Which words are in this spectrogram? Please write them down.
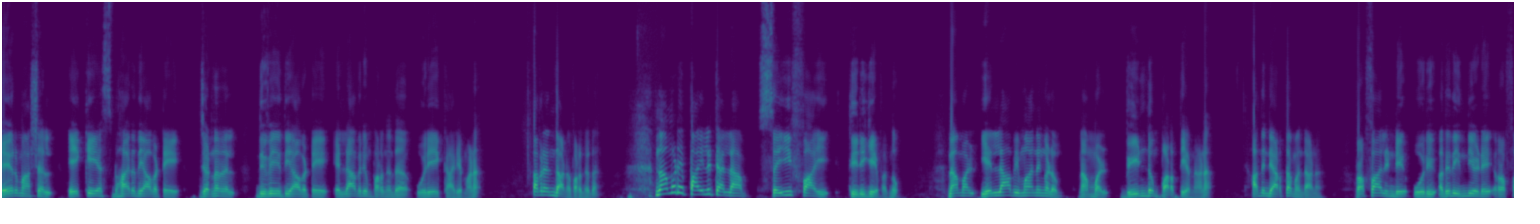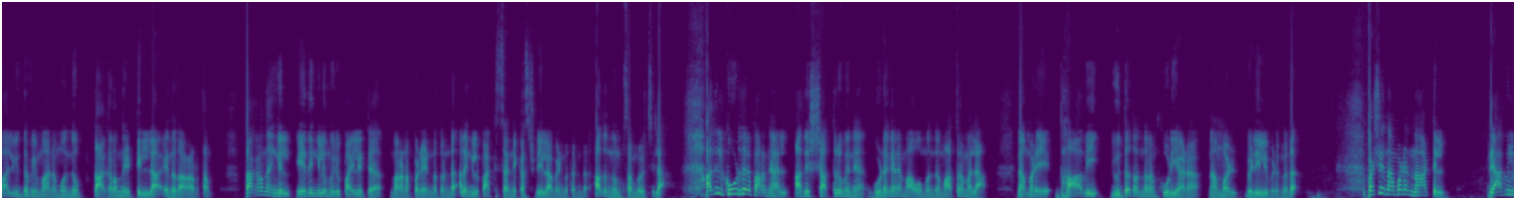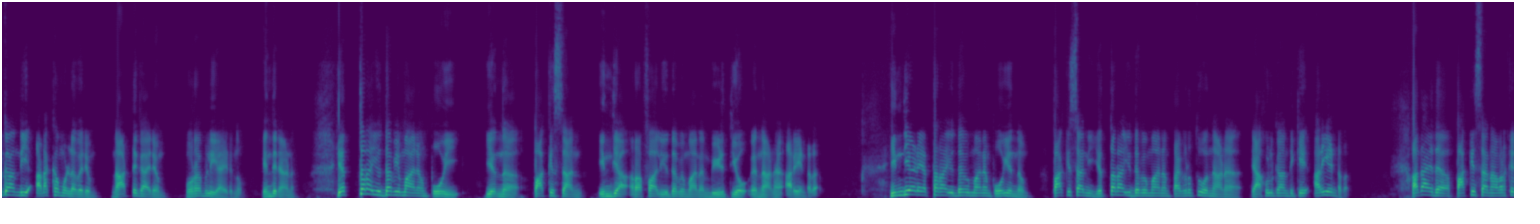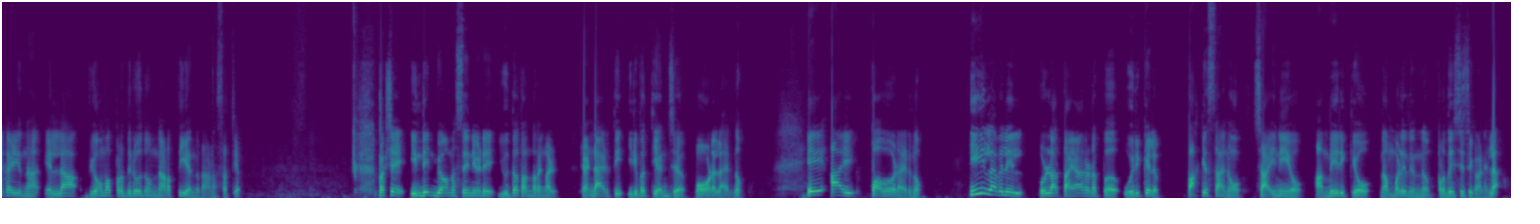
Air marshal A K S Bharti ആവട്ടെ ജനറൽ ദ്വിവേദി ആവട്ടെ എല്ലാവരും പറഞ്ഞത് ഒരേ കാര്യമാണ്. അവരെന്താണ് പറഞ്ഞത്? നമ്മുടെ പൈലറ്റ് എല്ലാം സേഫായി തിരികെ വന്നു. നമ്മൾ എല്ലാ വിമാനങ്ങളും നമ്മൾ വീണ്ടും പറത്തിയെന്നാണ്. അതിന്റെ അർത്ഥം എന്താണ്? റഫാലിന്റെ ഒരു അതായത് ഇന്ത്യയുടെ റഫാൽ യുദ്ധവിമാനം ഒന്നും തകർന്നിട്ടില്ല എന്നതാണ് അർത്ഥം. തകർന്നെങ്കിൽ ഏതെങ്കിലും ഒരു പൈലറ്റ് മരണപ്പെടേണ്ടതുണ്ട് അല്ലെങ്കിൽ പാകിസ്ഥാന്റെ കസ്റ്റഡിയിലാവേണ്ടതുണ്ട്. അതൊന്നും സംഭവിച്ചില്ല. അതിൽ കൂടുതൽ പറഞ്ഞാൽ അത് ശത്രുവിന് ഗുണകരമാവുമെന്ന് മാത്രമല്ല നമ്മുടെ ഭാവി യുദ്ധതന്ത്രം കൂടിയാണ് നമ്മൾ വെളിയിൽ വിടുന്നത് പക്ഷെ നമ്മുടെ നാട്ടിൽ രാഹുൽ ഗാന്ധി അടക്കമുള്ളവരും നാട്ടുകാരും മുറവിളിയായിരുന്നു. എന്തിനാണ്? എത്ര യുദ്ധവിമാനം പോയി എന്ന് പാകിസ്ഥാൻ ഇന്ത്യ റഫാൽ യുദ്ധവിമാനം വീഴ്ത്തിയോ എന്നാണ് അറിയേണ്ടത്. ഇന്ത്യയുടെ എത്ര യുദ്ധവിമാനം പോയെന്നും പാകിസ്ഥാൻ എത്ര യുദ്ധവിമാനം തകർത്തു എന്നാണ് രാഹുൽ ഗാന്ധിക്ക് അറിയേണ്ടത്. അതായത് പാകിസ്ഥാൻ അവർക്ക് കഴിയുന്ന എല്ലാ വ്യോമ പ്രതിരോധവും നടത്തി എന്നതാണ് സത്യം. പക്ഷേ ഇന്ത്യൻ വ്യോമസേനയുടെ യുദ്ധതന്ത്രങ്ങൾ രണ്ടായിരത്തി ഇരുപത്തിയഞ്ച് മോഡലായിരുന്നു. എ ഐ പവേർഡ് ആയിരുന്നു ഈ ലെവലിൽ ഉള്ള തയ്യാറെടുപ്പ് ഒരിക്കലും പാകിസ്ഥാനോ ചൈനയോ അമേരിക്കയോ നമ്മളിൽ നിന്ന് പ്രതീക്ഷിച്ചു കാണില്ല.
